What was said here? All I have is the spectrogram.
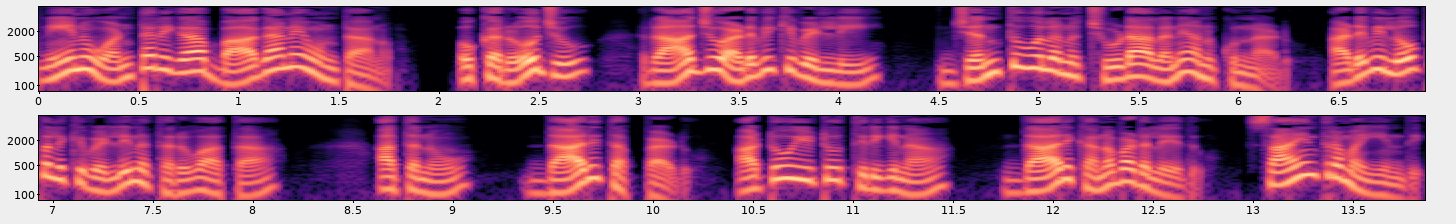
నేను ఒంటరిగా బాగానే ఉంటాను. ఒకరోజు రాజు అడవికి వెళ్ళి జంతువులను చూడాలని అనుకున్నాడు. అడవి లోపలికి వెళ్ళిన తరువాత అతను దారి తప్పాడు. అటూ ఇటూ తిరిగినా దారి కనబడలేదు. సాయంత్రమయ్యింది.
